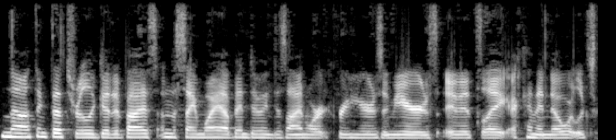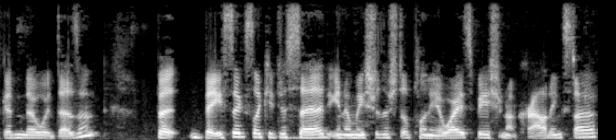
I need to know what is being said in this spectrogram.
no, I think that's really good advice. In the same way, I've been doing design work for years and years, and it's like I kind of know what looks good and know what doesn't. But basics, like you just said, you know, make sure there's still plenty of white space. You're not crowding stuff.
